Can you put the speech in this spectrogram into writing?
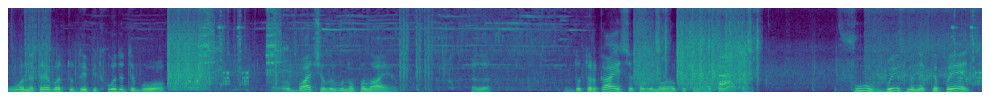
О, не треба туди підходити, бо е, бачили, воно палає. Е, Доторкаєшся, то воно починає палати. Фу, вбив мене, капець.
